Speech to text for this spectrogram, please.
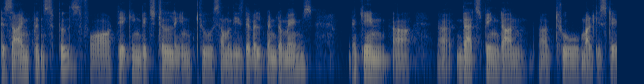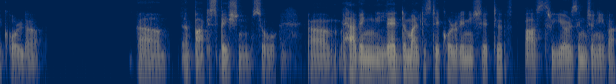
design principles for taking digital into some of these development domains. Again, uh, uh, that's being done uh, through multi-stakeholder um, participation. So um, having led the multi-stakeholder initiative past three years in Geneva,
